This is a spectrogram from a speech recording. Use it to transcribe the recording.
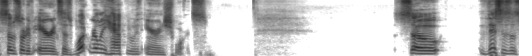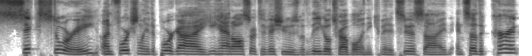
some sort of error and says, what really happened with Aaron Swartz? So this is a sick story. Unfortunately, the poor guy, he had all sorts of issues with legal trouble and he committed suicide. And so the current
